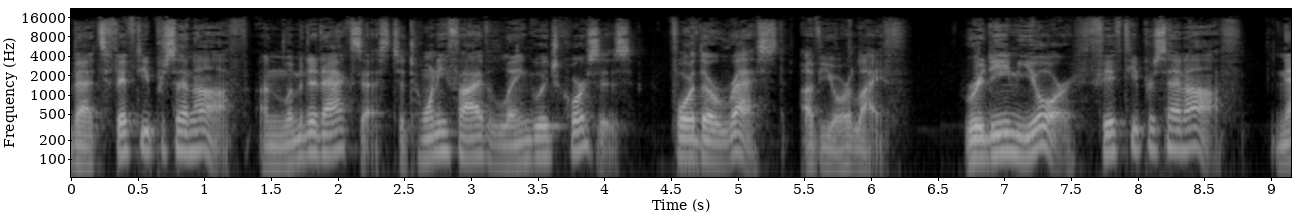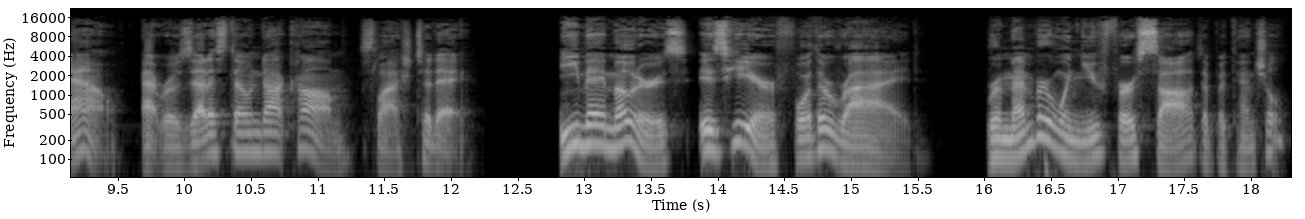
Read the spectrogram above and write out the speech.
That's 50% off unlimited access to 25 language courses for the rest of your life. Redeem your 50% off now at rosettastone.com slash today. eBay Motors is here for the ride. Remember when you first saw the potential?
